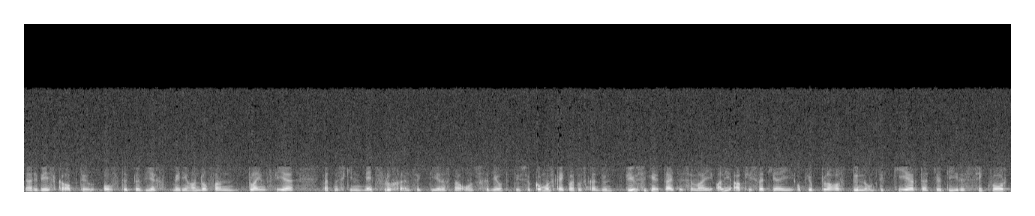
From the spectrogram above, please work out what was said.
na die Weskaap toe of dit beweeg met die handel van pluimvee wat miskien net vroeg geïnfekteer is na ons gedeelte toe. So kom ons kyk wat ons kan doen. Biosekuriteit is vir my al die aksies wat jy op jou plaas doen om te keer dat jou diere siek word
